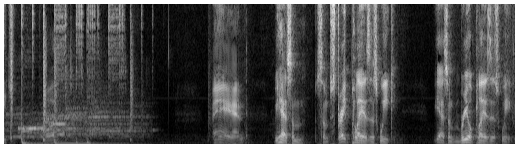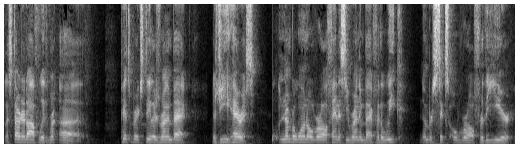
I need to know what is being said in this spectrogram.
Hate you. Man, we had some some straight players this week. We had some real players this week. Let's start it off with uh, Pittsburgh Steelers running back Najee Harris, number one overall fantasy running back for the week, number six overall for the year.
